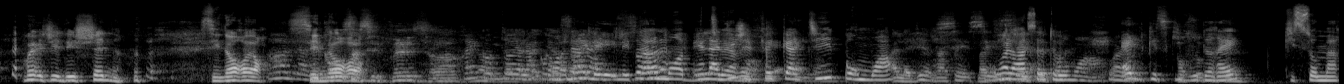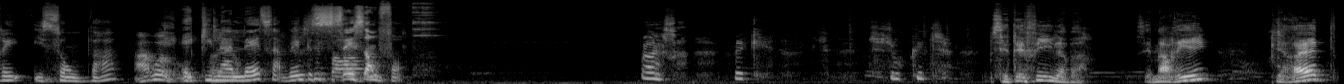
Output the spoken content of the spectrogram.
Ouais, j'ai des chaînes. C'est une horreur. C'est une horreur. s'est fait, ça Après, quand elle a commencé il est- est seule, tellement elle a dit j'ai fait elle. Cathy pour moi. Elle l'a dit, c'est- Bah, Voilà, c'est tout. Voilà. Elle, qu'est-ce qu'il Pour voudrait Qu'il son mari, il s'en va Ah ouais. et qu'il la laisse avec ses enfants. Voilà ça. Mais qui s'occupe. C'est tes filles là-bas. C'est Marie, Pierrette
